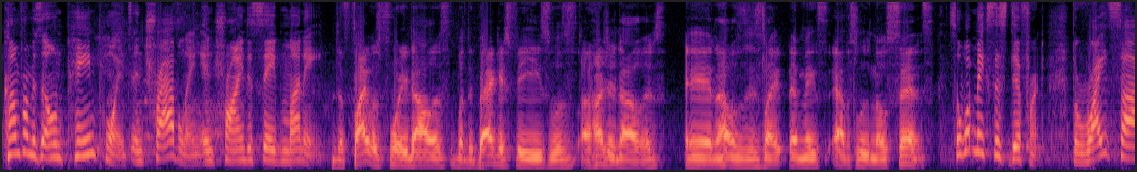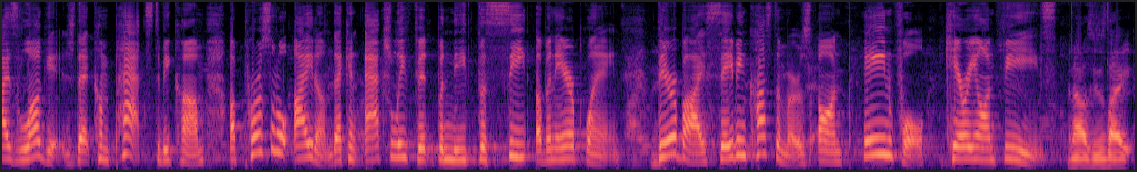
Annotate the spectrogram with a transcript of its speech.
come from his own pain points in traveling and trying to save money. The flight was $40, but the baggage fees was $100. And I was just like, that makes absolute no sense. So what makes this different? The right size luggage that compacts to become a personal item that can actually fit beneath the seat of an airplane, thereby saving customers on painful carry-on fees. And I was just like,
